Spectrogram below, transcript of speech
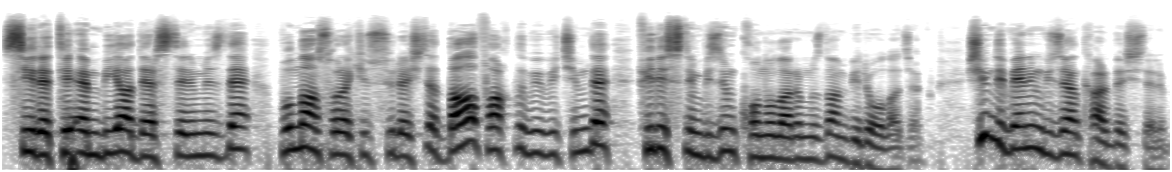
Sireti Enbiya derslerimizde bundan sonraki süreçte daha farklı bir biçimde Filistin bizim konularımızdan biri olacak. Şimdi benim güzel kardeşlerim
